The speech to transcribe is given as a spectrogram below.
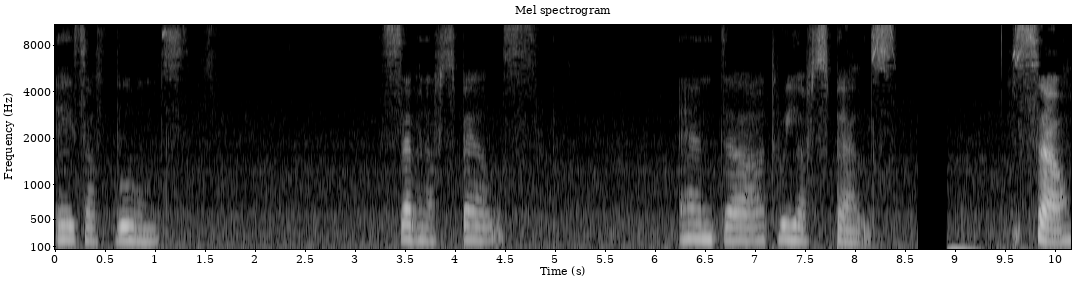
Ace of Boons, Seven of Spells, and uh, Three of Spells. So,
